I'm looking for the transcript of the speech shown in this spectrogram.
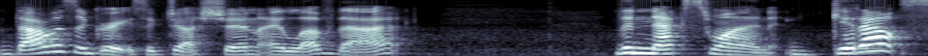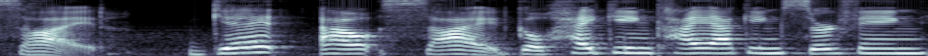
that was a great suggestion. I love that. The next one get outside. Get outside. Go hiking, kayaking, surfing,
